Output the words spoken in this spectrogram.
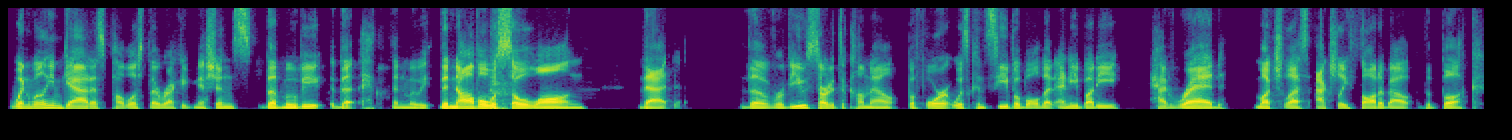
When William Gaddis published the recognitions, the movie, the, the movie, the novel was so long that the reviews started to come out before it was conceivable that anybody had read, much less actually thought about the book.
